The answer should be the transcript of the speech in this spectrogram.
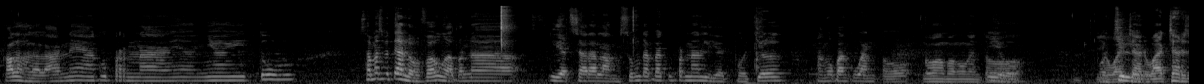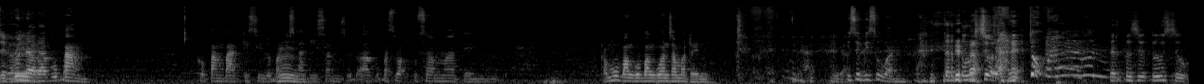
Kalau hal-hal aneh aku pernahnya itu sama seperti Andova, aku nggak pernah lihat secara langsung, tapi aku pernah lihat bocil pangku-pangkuan to. oh bangungan tuh Iya. ya wajar wajar sih kalau ya. darah kupang. Kupang pakis itu, pakis Hmm. pakisan situ. Aku pas waktu sama Denny. kamu pangku-pangkuan sama Denny Enggak. Bisu-bisuan. tertusuk lah tertusuk-tusuk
